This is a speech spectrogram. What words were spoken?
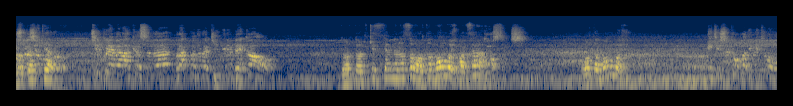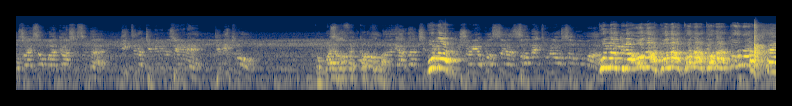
Kuşkaşı 4-4-2 bu. Çinko hemen arkasında bırakmadı rakibini Bekao. 4-4-2 sisteminde nasıl orta bomboş baksana. Kostic. Orta bomboş. Geçişli topa Dimitrov. Osay Samuel karşısında. Gitti rakibinin üzerine. Dimitrov. Topa ayarlasak kaptırma. Vur lan! Dışarıya pası. Samet vuruyor savunma. Vur lan bir daha ona at ona at ona at ona at ona at be!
